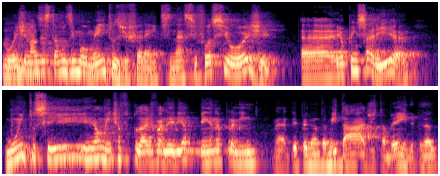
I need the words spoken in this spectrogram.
Hoje uhum. nós estamos em momentos diferentes, né? Se fosse hoje, é, eu pensaria muito se realmente a faculdade valeria a pena para mim, né? Dependendo da minha idade também, dependendo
